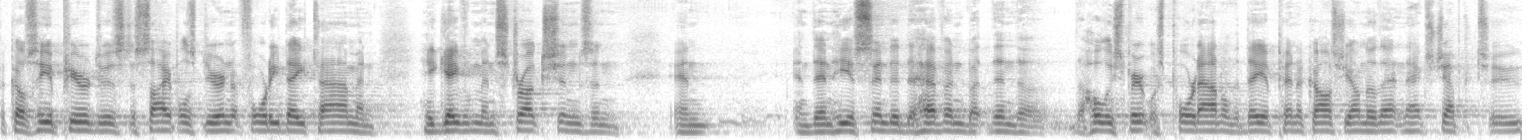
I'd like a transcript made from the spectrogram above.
because he appeared to his disciples during that 40 day time and he gave them instructions, and, and, and then he ascended to heaven. But then the, the Holy Spirit was poured out on the day of Pentecost. Y'all know that in Acts chapter 2.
